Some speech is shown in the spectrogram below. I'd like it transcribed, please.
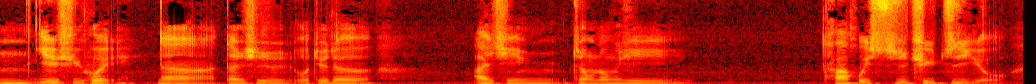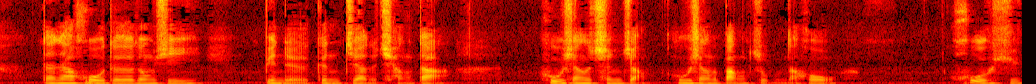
嗯，也许会。那但是我觉得，爱情这种东西，他会失去自由，但他获得的东西变得更加的强大，互相的成长，互相的帮助，然后或许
